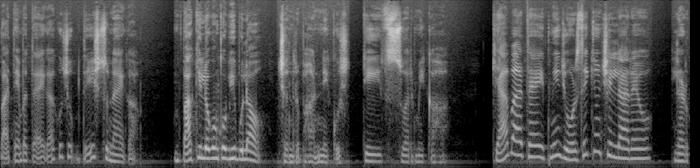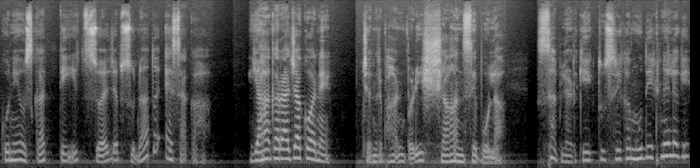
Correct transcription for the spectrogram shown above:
बातें बताएगा, कुछ उपदेश सुनाएगा। बाकी लोगों को भी बुलाओ। चंद्रभान ने कुछ तेज स्वर में कहा, क्या बात है? इतनी ज़ोर से क्यों चिल्ला रहे हो? लड़कों ने उसका तेज स्वर जब सुना तो ऐसा कहा, यहाँ का राजा कौन है? चंद्रभान बड़ी शान से बोला, सब लड़के एक दूसरे का मुँह देखने लगे।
